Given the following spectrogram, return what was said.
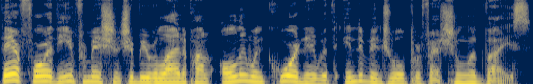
Therefore, the information should be relied upon only when coordinated with individual professional advice.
